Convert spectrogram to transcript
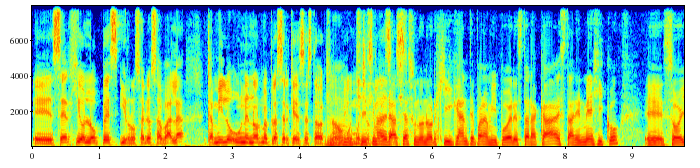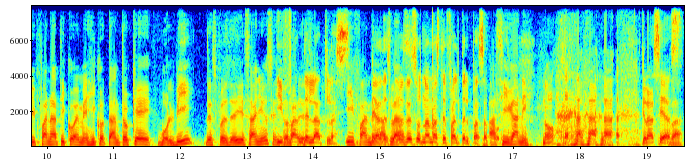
eh, Sergio López y Rosario Zavala. Camilo, un enorme placer que hayas estado aquí conmigo. Muchísimas gracias. Un honor gigante para mí poder estar acá, estar en México. Eh, soy fanático de México, tanto que volví después de 10 años. y fan del Atlas. Y fan del ya Atlas. Después de eso nada más te falta el pasaporte. Así gane. ¿No? gracias.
